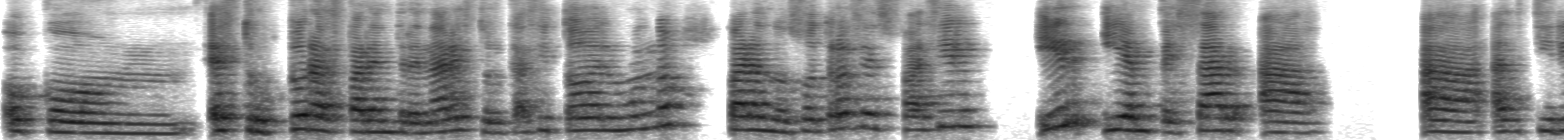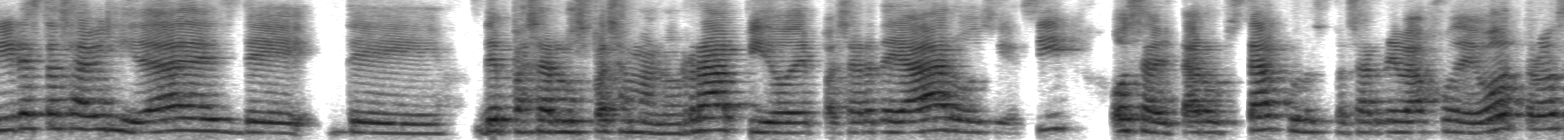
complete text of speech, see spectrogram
o con estructuras para entrenar esto en casi todo el mundo, para nosotros es fácil ir y empezar a, adquirir estas habilidades de, de, pasar los pasamanos rápido, de pasar de aros y así, o saltar obstáculos, pasar debajo de otros.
